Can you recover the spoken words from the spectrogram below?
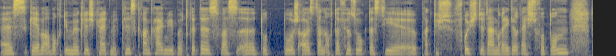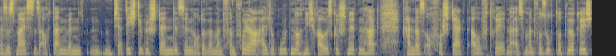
Es gäbe aber auch die Möglichkeit mit Pilzkrankheiten wie Botrytis, was äh, dort durchaus dann auch dafür sorgt, dass die äh, praktisch Früchte dann regelrecht verdorren. Das ist meistens auch dann, wenn sehr dichte Bestände sind oder wenn man von vorher alte Ruten noch nicht rausgeschnitten hat, kann das auch verstärkt auftreten. Also man versucht dort wirklich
